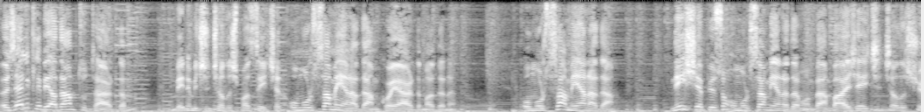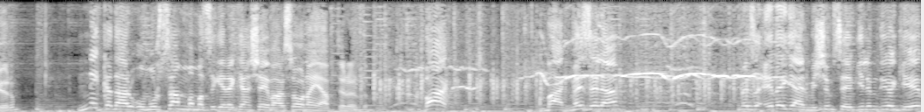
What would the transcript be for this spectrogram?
Özellikle bir adam tutardım. Benim için çalışması için umursamayan adam koyardım adını. Umursamayan adam. Ne iş yapıyorsun umursamayan adamım ben Bay J için çalışıyorum. Ne kadar umursanmaması gereken şey varsa ona yaptırırdım. Bak. Bak mesela. Mesela eve gelmişim sevgilim diyor ki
